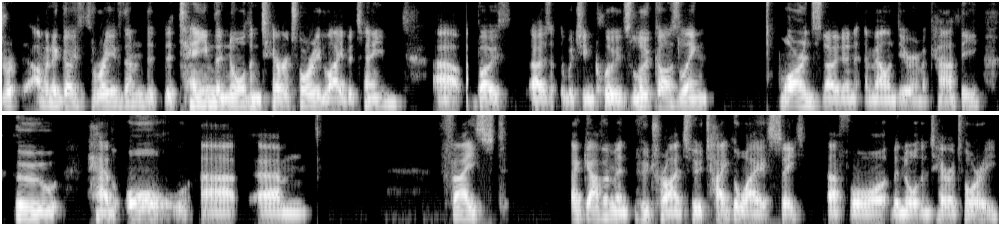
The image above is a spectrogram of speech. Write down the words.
I'm going to go three of them. The, the team, the Northern Territory Labor team, uh, both, uh, which includes Luke Gosling, Warren Snowden, and Malarndirri McCarthy, who have all uh, um, faced a government who tried to take away a seat uh, for the Northern Territory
